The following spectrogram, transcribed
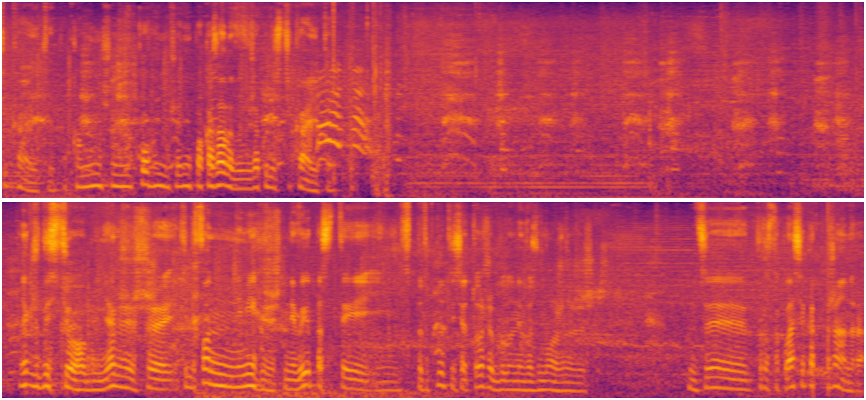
Тікаєте? Поки мені ще нікого нічого не показали, ви вже кудись тікаєте. Як ж без цього, блін? Як же ж е, телефон не міг же ж не випасти і споткнутися теж було невозможно же ж. Ну, Це просто класика жанра.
